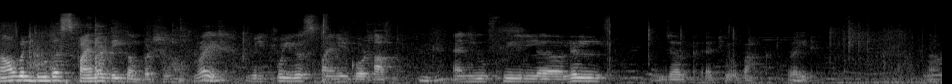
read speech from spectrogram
now we'll do the spinal decompression right mm-hmm. we'll pull your spinal cord up okay. and you feel a little jerk at your back right now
